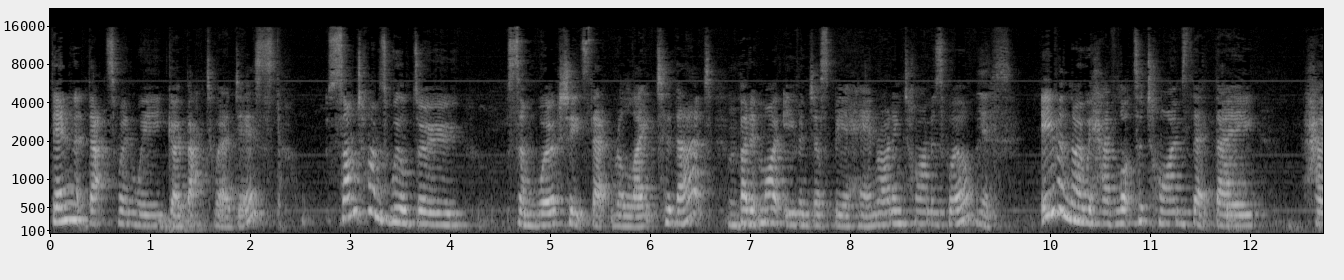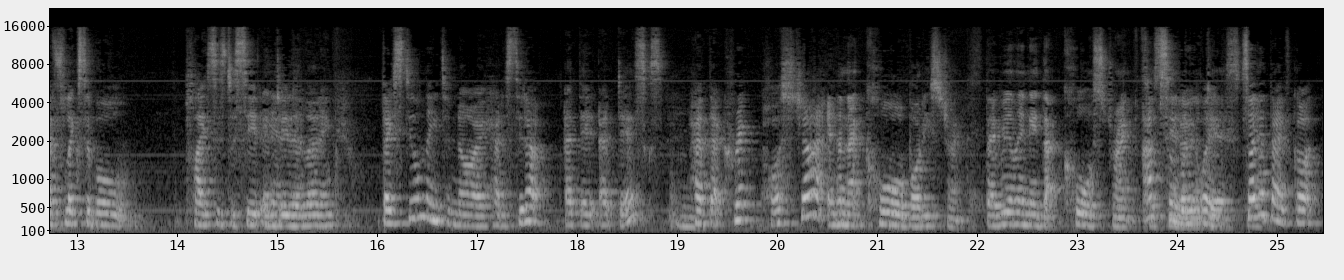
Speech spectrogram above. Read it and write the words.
then that's when we go back to our desks. Sometimes we'll do some worksheets that relate to that, but it might even just be a handwriting time as well. Yes. Even though we have lots of times that they have flexible places to sit and Yeah, do their yeah. learning, they still need to know how to sit up at their at desks, have that correct posture, and, Mm. And that core body strength. They really need that core strength to sit at a absolutely desk. so yeah. that they've got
